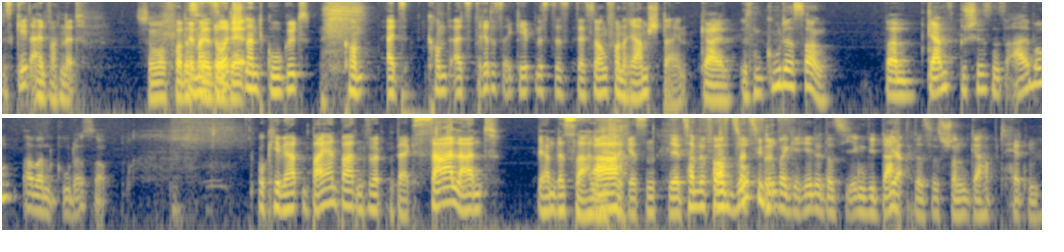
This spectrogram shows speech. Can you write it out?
Es geht einfach nicht. Vor, Wenn man so. Deutschland googelt, kommt als, kommt als drittes Ergebnis das, der Song von Rammstein. Geil. Ist ein guter Song. War ein ganz beschissenes Album, aber ein guter Song. Okay, wir hatten Bayern, Baden-Württemberg, Saarland. Wir haben das Saarland Ah, vergessen. Jetzt haben wir vorhin so Platz viel fünf. drüber geredet, dass ich irgendwie dachte, Ja. dass wir es schon gehabt hätten.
